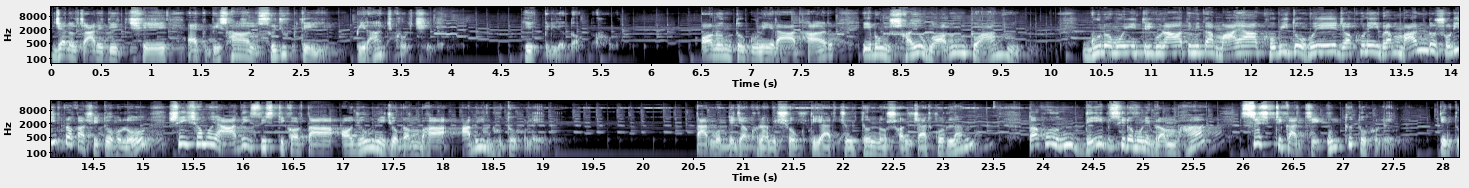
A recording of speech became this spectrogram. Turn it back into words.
যেন চারিদিক ছেয়ে এক বিশাল সুযুক্তি বিরাজ করছিল। হে প্রিয় দক্ষ, অনন্ত গুণের আধার এবং স্বয়ং অনন্ত আমি গুণময়ী ত্রিগুণাত্মিকা মায়া ক্ষোভিত হয়ে যখন এই ব্রহ্মাণ্ড শরীর প্রকাশিত হলো, সেই সময় আদি সৃষ্টিকর্তা অযৌনিজ ব্রহ্মা আবির্ভূত হলেন। তার মধ্যে যখন আমি শক্তি আর চৈতন্য সঞ্চার করলাম, তখন দেব শিরোমণি ব্রহ্মা সৃষ্টিকার্যে উদ্যত হলেন, কিন্তু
